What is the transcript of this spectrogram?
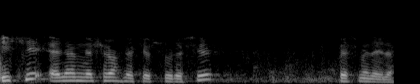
İki Elem Neşrah Leke suresi Besmele ilə.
